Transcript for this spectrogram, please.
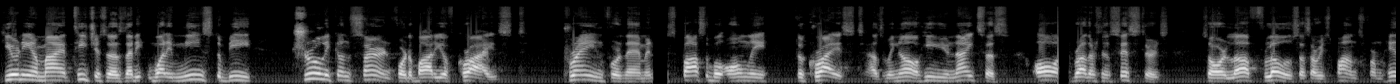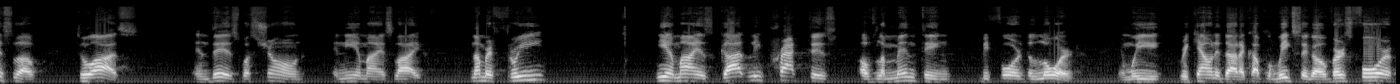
Here, Nehemiah teaches us that it, what it means to be truly concerned for the body of Christ, praying for them, and it's possible only to Christ. As we know, He unites us all brothers and sisters. So our love flows as a response from His love to us. And this was shown in Nehemiah's life. Number three, Nehemiah's godly practice of lamenting before the Lord. And we recounted that a couple of weeks ago. Verse 4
